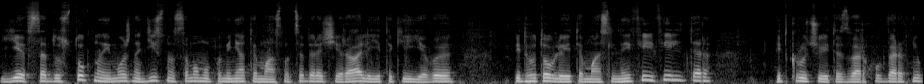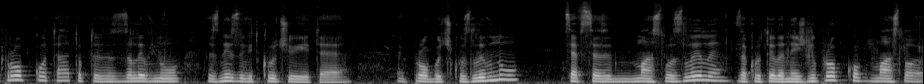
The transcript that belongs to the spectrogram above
є все доступно і можна дійсно самому поміняти масло. Це, до речі, реалії такі є. Ви Підготовлюєте масляний фільтр, відкручуєте зверху верхню пробку, та, тобто заливну, знизу відкручуєте пробочку зливну. Це все масло злили, закрутили нижню пробку, масло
